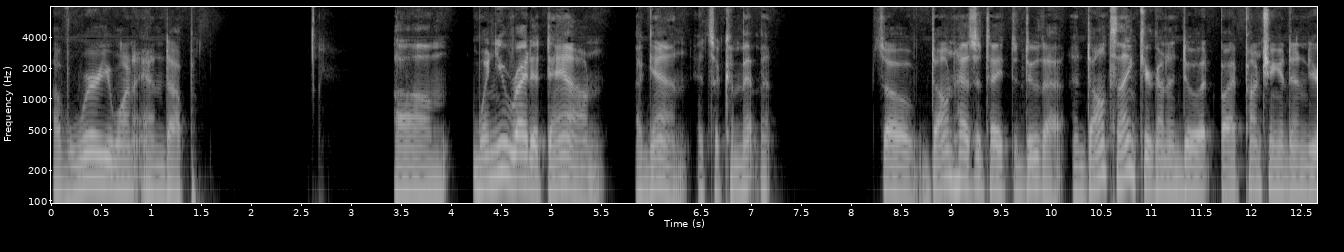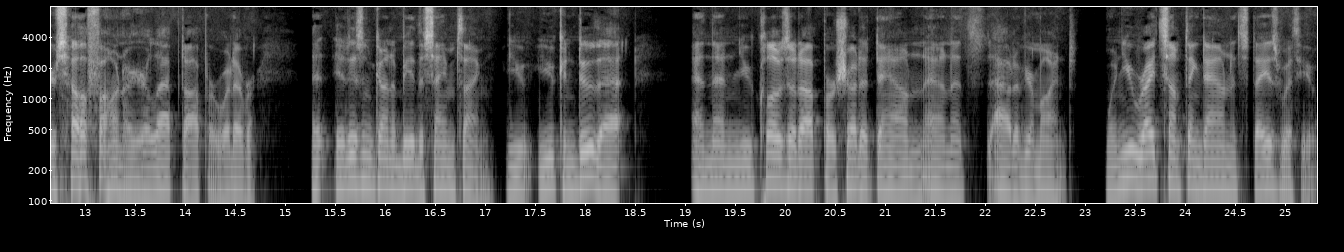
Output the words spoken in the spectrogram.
of where you want to end up. Um, when you write it down, again, it's a commitment. So don't hesitate to do that. And don't think you're going to do it by punching it into your cell phone or your laptop or whatever. It, it isn't going to be the same thing. You, you can do that and then you close it up or shut it down and it's out of your mind. When you write something down, it stays with you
